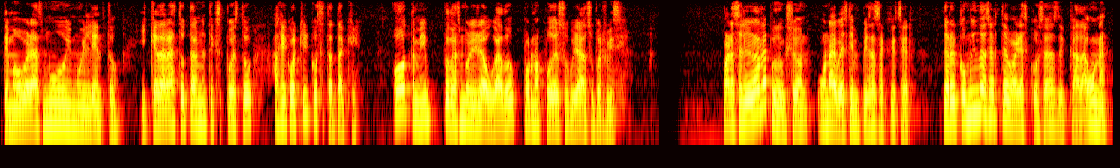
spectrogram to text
te moverás muy muy lento y quedarás totalmente expuesto a que cualquier cosa te ataque. O también podrás morir ahogado por no poder subir a la superficie. Para acelerar la producción una vez que empiezas a crecer, te recomiendo hacerte varias cosas de cada una.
